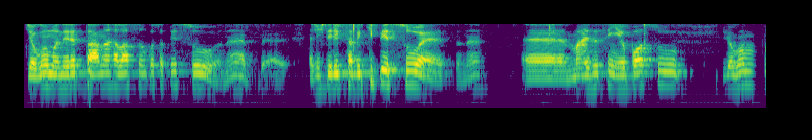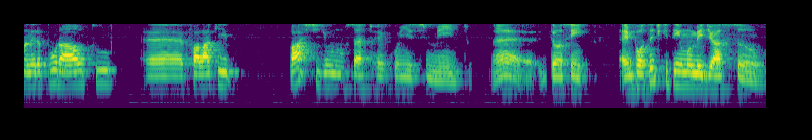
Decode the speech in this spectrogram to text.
de alguma maneira, estar tá na relação com essa pessoa, né? É, a gente teria que saber que pessoa é essa, né? É, mas, assim, eu posso, de alguma maneira, por alto, é, falar que parte de um certo reconhecimento, né? Então, assim, é importante que tenha uma mediação,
